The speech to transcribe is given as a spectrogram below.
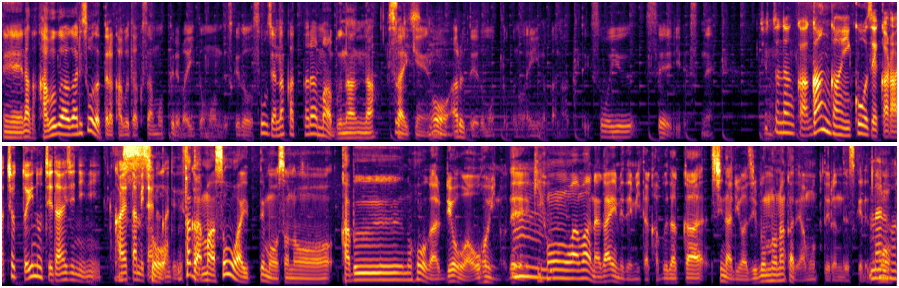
えー、なんか株が上がりそうだったら株たくさん持ってればいいと思うんですけどそうじゃなかったらまあ無難な債券をある程度持っておくのがいいのかなっていうそういう整理ですね。ちょっとなんかガンガン行こうぜからちょっと命大事にに変えたみたいな感じですか？ただまあそうは言ってもその株の方が量は多いので、うん、基本はまあ長い目で見た株高シナリオは自分の中では持ってるんですけれども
